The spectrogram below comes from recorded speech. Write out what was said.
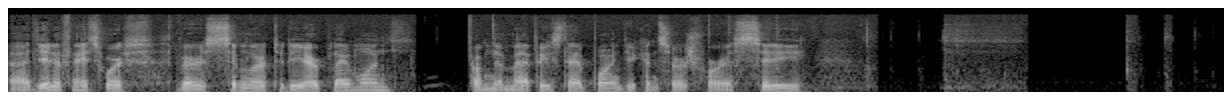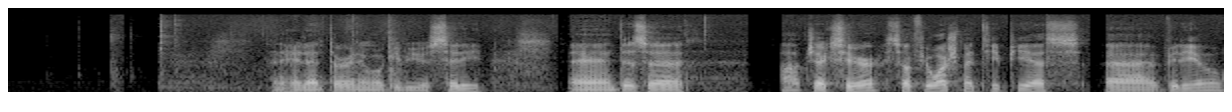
Uh, the interface works very similar to the airplane one. From the mapping standpoint, you can search for a city, and hit enter and it will give you a city. And there's a objects here. So if you watch my TPS uh, video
